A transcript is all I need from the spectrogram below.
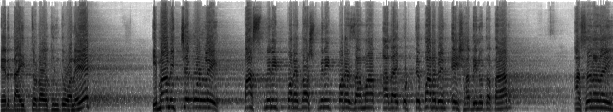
এর দায়িত্বটাও কিন্তু অনেক। ইমাম ইচ্ছে করলে পাঁচ মিনিট পরে, দশ মিনিট পরে জামাত আদায় করতে পারবেন, এই স্বাধীনতা তার। আছে না নাই?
